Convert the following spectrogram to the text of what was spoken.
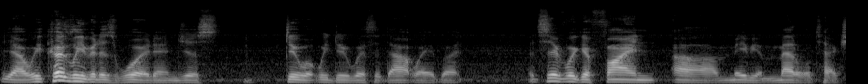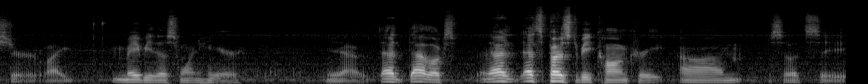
yeah, we could leave it as wood and just do what we do with it that way. But let's see if we could find uh, maybe a metal texture, like maybe this one here. You know, that that looks that that's supposed to be concrete. Um, so let's see.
